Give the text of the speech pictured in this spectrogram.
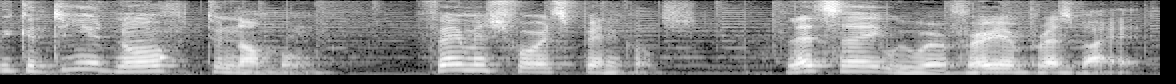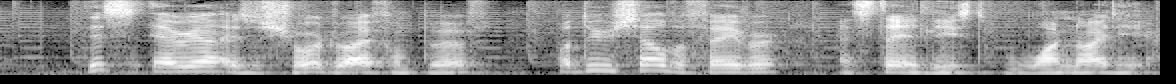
We continued north to Nambung, famous for its pinnacles. Let's say we were very impressed by it. This area is a short drive from Perth, but do yourself a favor and stay at least one night here.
